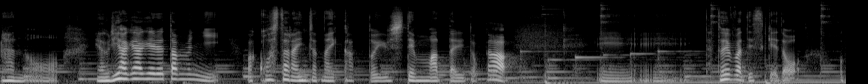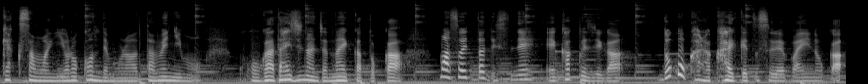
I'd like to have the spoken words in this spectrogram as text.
あのいや売り上げ上げるためにはこうしたらいいんじゃないかという視点もあったりとか、えー、例えばですけどお客様に喜んでもらうためにもここが大事なんじゃないかとか、まあ、そういったですね、え各自がどこから解決すればいいのか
